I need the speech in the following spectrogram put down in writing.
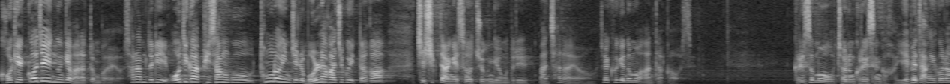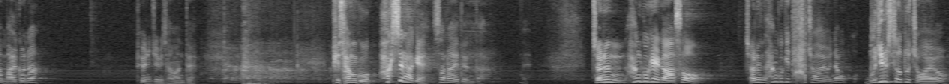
거기에 꺼져 있는 게 많았던 거예요. 사람들이 어디가 비상구 통로인지를 몰라 가지고 있다가 질식당해서 죽은 경우들이 많잖아요. 제가 그게 너무 안타까웠어요. 그래서 뭐 저는 그렇게 생각해요. 예배당이거나 말거나 표현이 좀 이상한데 비상구 확실하게 써놔야 된다. 네. 저는 한국에 가서 저는 한국이 다 좋아요. 그냥 무질서도 좋아요.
